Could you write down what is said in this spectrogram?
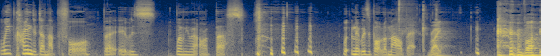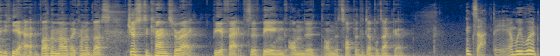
we've kind of done that before, but it was when we went on a bus. and it was a bottle of Malbec. Right. but yeah, bottle of Malbec on a bus, just to counteract the effects of being on the on the top of the double decker. Exactly. And we weren't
